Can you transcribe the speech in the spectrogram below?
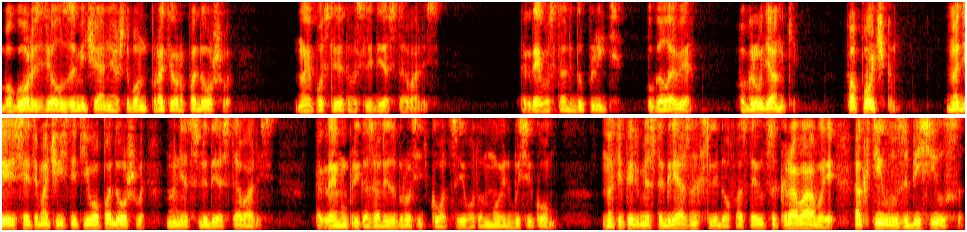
Бугор сделал замечание, чтобы он протер подошвы, но и после этого следы оставались. Тогда его стали дуплить по голове, по грудянке, по почкам, надеясь этим очистить его подошвы, но нет, следы оставались. Тогда ему приказали сбросить коцы, и вот он моет босиком. Но теперь вместо грязных следов остаются кровавые. Актив взбесился.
